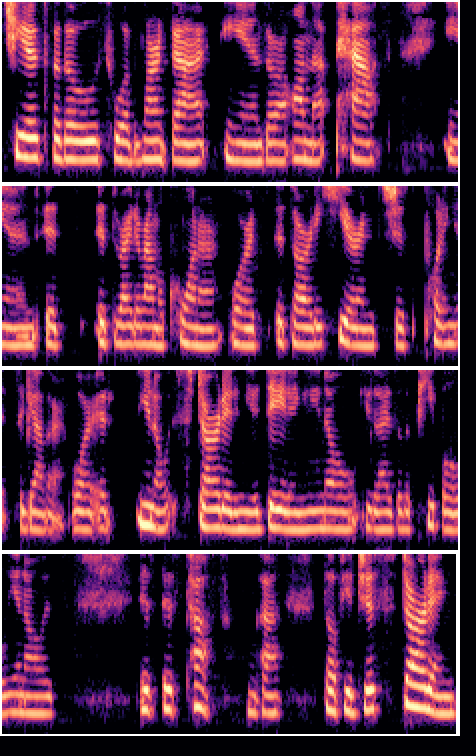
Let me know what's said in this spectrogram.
cheers for those who have learned that and are on that path and it's it's right around the corner or it's it's already here and it's just putting it together or it you know it started and you're dating and you know you guys are the people you know it's it's, it's tough okay? So if you're just starting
